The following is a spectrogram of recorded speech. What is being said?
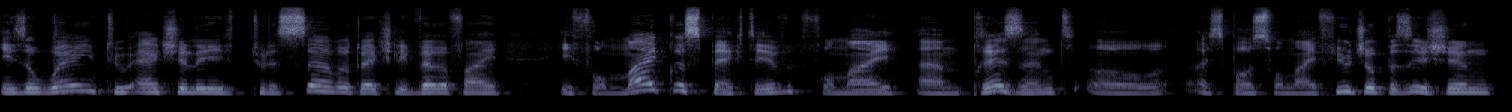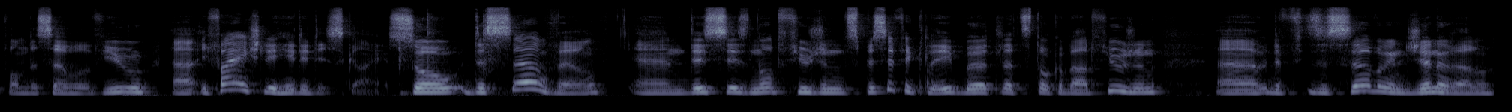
is a way to actually, to the server to actually verify if from my perspective, from my um, present, or I suppose from my future position, from the server view, uh, if I actually hit this guy. So the server, and this is not Fusion specifically, but let's talk about Fusion, uh, the, the, server in general,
